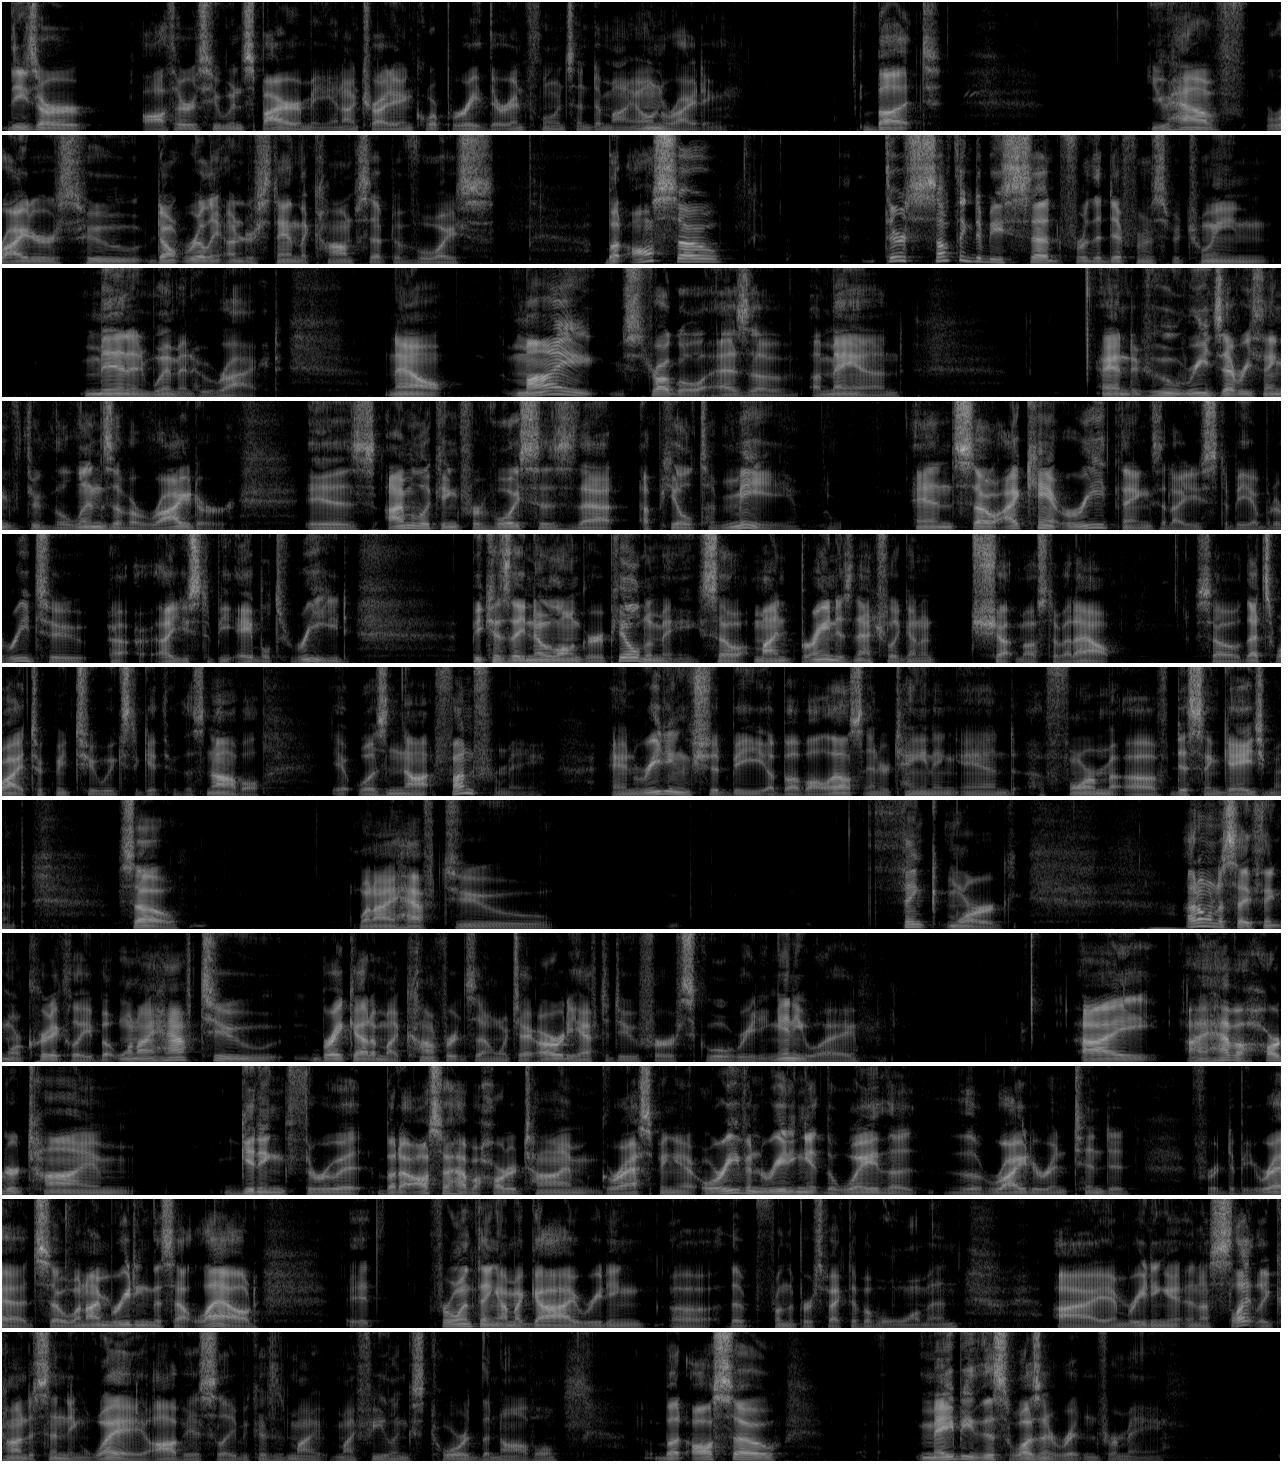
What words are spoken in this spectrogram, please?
These are authors who inspire me, and I try to incorporate their influence into my own writing. But you have writers who don't really understand the concept of voice, but also there's something to be said for the difference between men and women who write. Now, my struggle as a, a man and who reads everything through the lens of a writer is I'm looking for voices that appeal to me. And so I can't read things that I used to be able to read to, uh, I used to be able to read because they no longer appeal to me. So my brain is naturally going to shut most of it out. So that's why it took me two weeks to get through this novel. It was not fun for me. And reading should be, above all else, entertaining and a form of disengagement. So when I have to think more, I don't want to say think more critically, but when I have to break out of my comfort zone, which I already have to do for school reading anyway, I I have a harder time getting through it, but I also have a harder time grasping it or even reading it the way the the writer intended for it to be read. So when I'm reading this out loud, it for one thing, I'm a guy reading uh, the from the perspective of a woman. I am reading it in a slightly condescending way, obviously, because of my my feelings toward the novel, but also maybe this wasn't written for me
